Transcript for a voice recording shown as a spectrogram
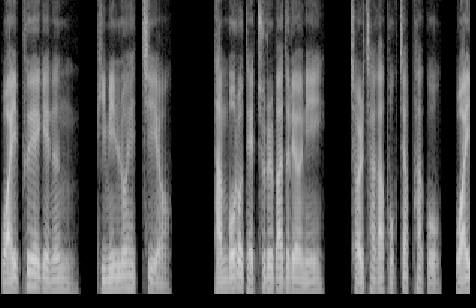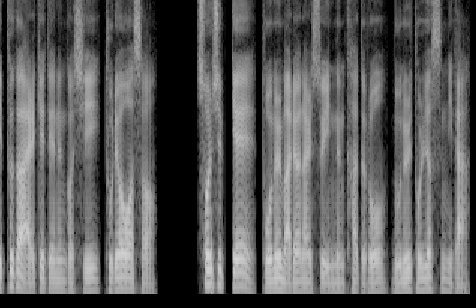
와이프에게는 비밀로 했지요. 담보로 대출을 받으려니 절차가 복잡하고 와이프가 알게 되는 것이 두려워서 손쉽게 돈을 마련할 수 있는 카드로 눈을 돌렸습니다.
